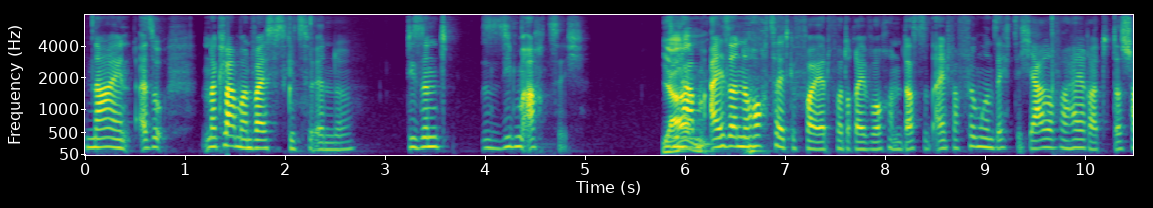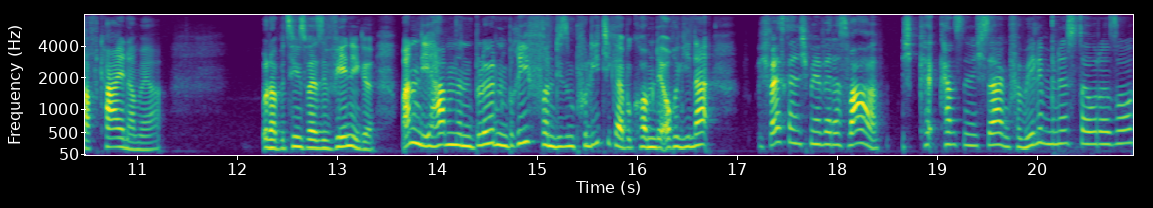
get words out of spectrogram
Nein, also, na klar, man weiß, es geht zu Ende. Die sind 87. Ja. Die haben eiserne Hochzeit gefeiert vor drei Wochen. Das sind einfach 65 Jahre verheiratet. Das schafft keiner mehr. Oder beziehungsweise wenige. Mann, die haben einen blöden Brief von diesem Politiker bekommen, der Original. Ich weiß gar nicht mehr, wer das war. Ich kann es dir nicht sagen. Familienminister oder so?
